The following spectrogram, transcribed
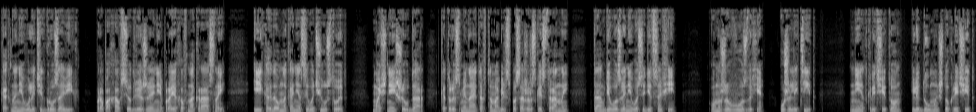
как на него летит грузовик, пропахав все движение, проехав на красный, и когда он наконец его чувствует, мощнейший удар, который сминает автомобиль с пассажирской стороны, там, где возле него сидит Софи. Он уже в воздухе, уже летит. «Нет», — кричит он, или думает, что кричит.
